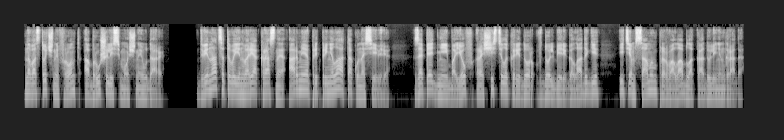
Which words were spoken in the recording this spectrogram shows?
на Восточный фронт обрушились мощные удары. 12 января Красная армия предприняла атаку на севере. За пять дней боев расчистила коридор вдоль берега Ладоги и тем самым прорвала блокаду Ленинграда.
